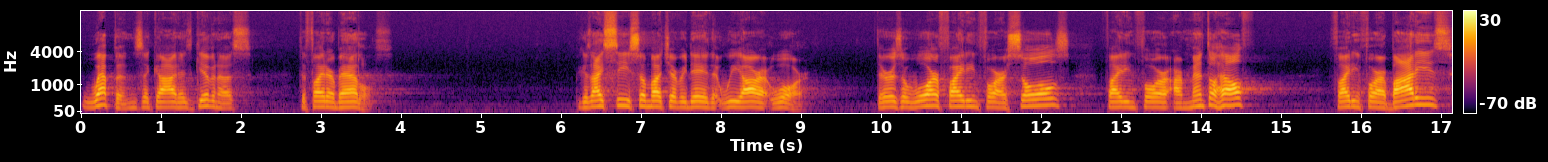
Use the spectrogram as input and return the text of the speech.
weapons that God has given us to fight our battles. Because I see so much every day that we are at war. There is a war fighting for our souls, fighting for our mental health, fighting for our bodies,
